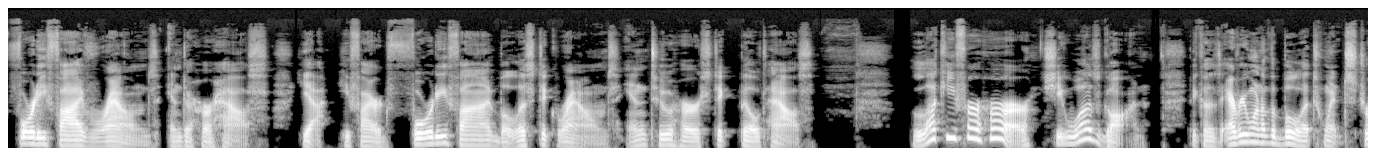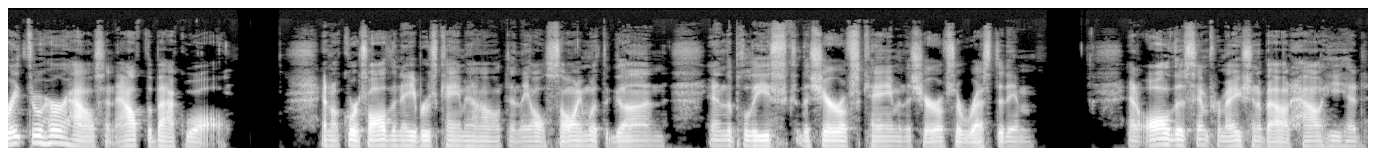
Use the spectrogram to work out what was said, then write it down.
45 rounds into her house. Yeah, he fired 45 ballistic rounds into her stick built house. Lucky for her, she was gone because every one of the bullets went straight through her house and out the back wall. And of course, all the neighbors came out and they all saw him with the gun. And the police, the sheriffs came and the sheriffs arrested him. And all this information about how he had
